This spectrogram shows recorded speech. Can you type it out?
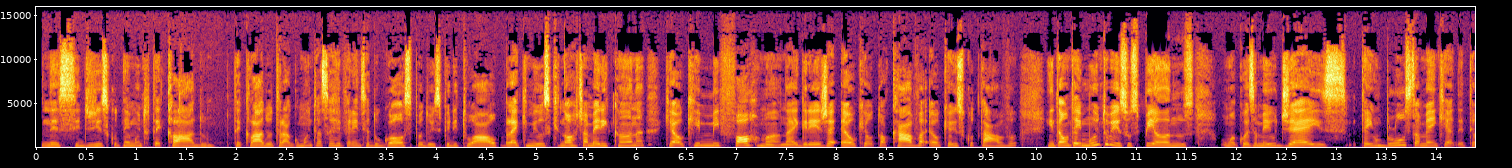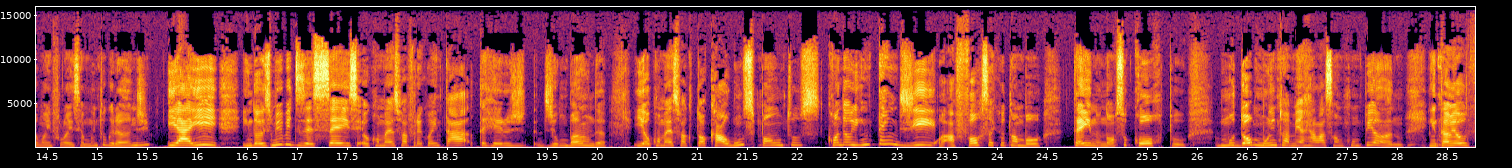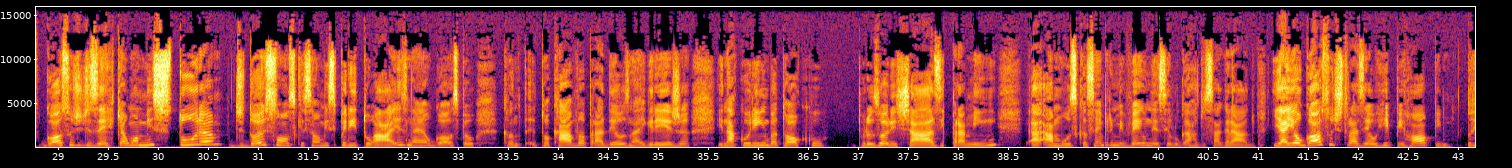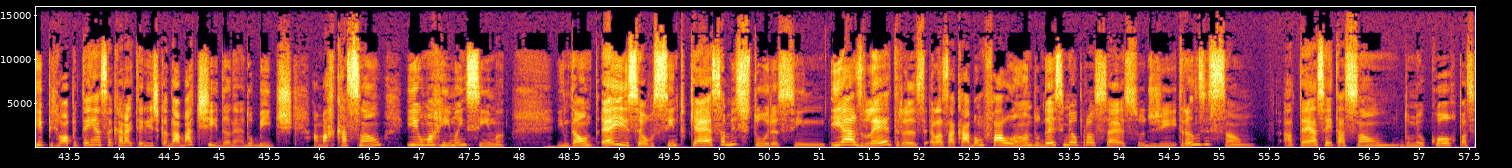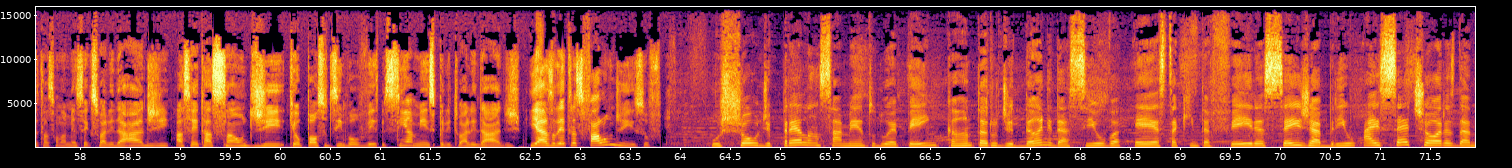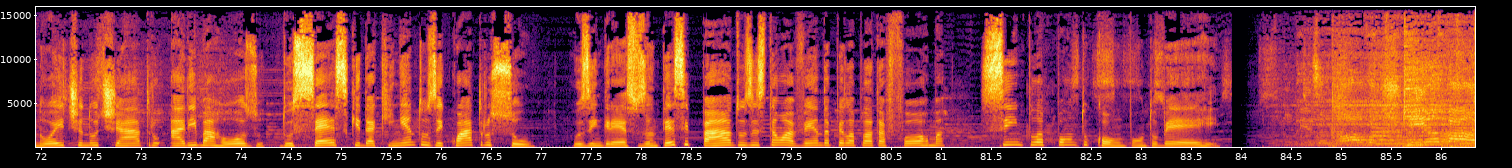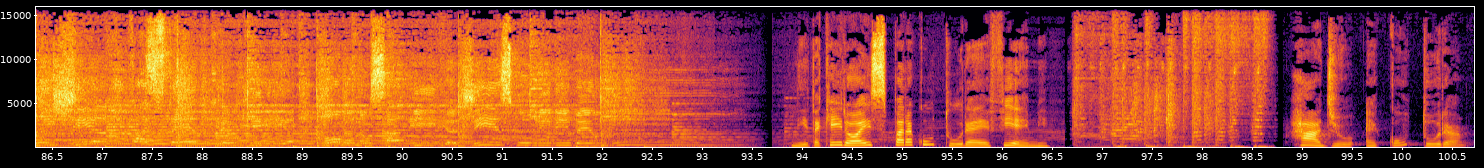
Nesse disco tem muito teclado. Teclado eu trago muito essa referência do gospel, do espiritual, black music norte-americana, que é o que me forma na igreja, é o que eu tocava, é o que eu escutava. Então tem muito isso, os pianos, uma coisa meio jazz, tem o blues também que é, tem uma influência muito grande. E aí, em 2016, eu começo a frequentar terreiros de umbanda e eu começo a tocar alguns pontos. Quando eu entendi a força que o tambor tem no nosso corpo, mudou muito a minha relação com o piano. Então eu gosto de dizer que é uma mistura de dois sons que são espirituais, né? O gospel tocava para Deus na igreja e na curimba toco para os orixás e para mim a, a, música sempre me veio nesse lugar do sagrado. E aí eu gosto de trazer o hip hop. O hip hop tem essa característica da batida, né, do beat, a marcação e uma rima em cima. Então é isso, eu sinto que é essa mistura assim. E as letras, elas acabam falando desse meu processo de transição até a aceitação do meu corpo, a aceitação da minha sexualidade, a aceitação de que eu posso desenvolver sim a minha espiritualidade. E as letras falam disso. O show de pré-lançamento do EP Encântaro de Dani da Silva é esta quinta-feira, 6 de abril, às 7 horas da noite, no Teatro Ari Barroso, do SESC da 504 Sul. Os ingressos antecipados estão à venda pela plataforma simpla.com.br. Enchia, faz tempo que eu queria, como eu não sabia, descobrir vivendo. Nita Queiroz para a Cultura FM. Rádio é cultura.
